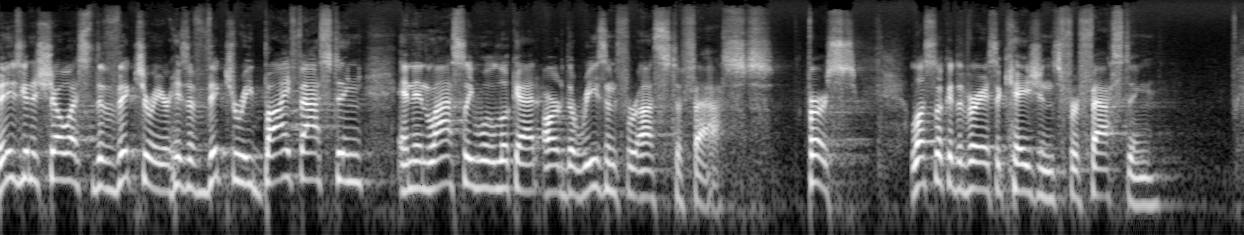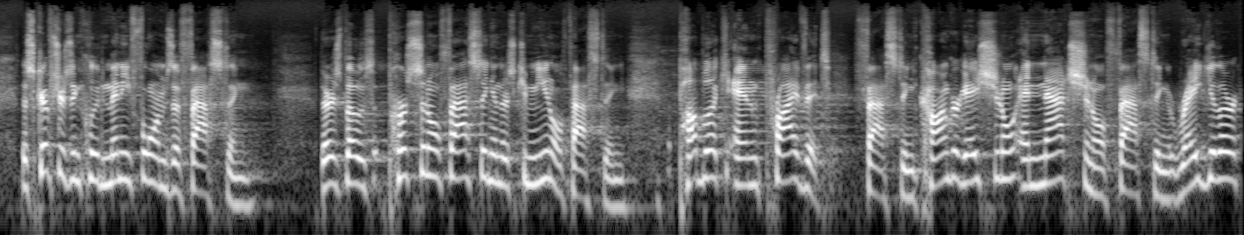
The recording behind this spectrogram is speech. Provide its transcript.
Then he's going to show us the victory or his victory by fasting. And then lastly, we'll look at are the reason for us to fast. First, let's look at the various occasions for fasting. The scriptures include many forms of fasting. There's both personal fasting and there's communal fasting, public and private fasting, congregational and national fasting, regular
